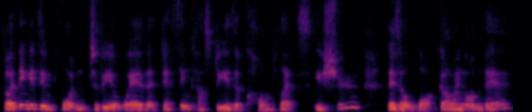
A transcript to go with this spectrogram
So I think it's important to be aware that death in custody is a complex issue. There's a lot going on there.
